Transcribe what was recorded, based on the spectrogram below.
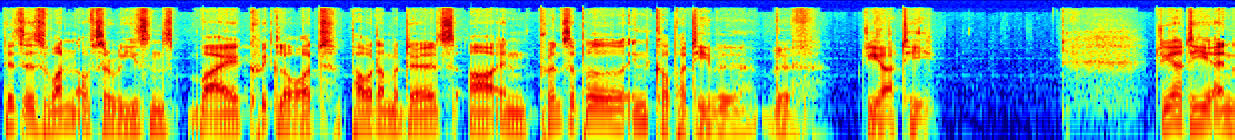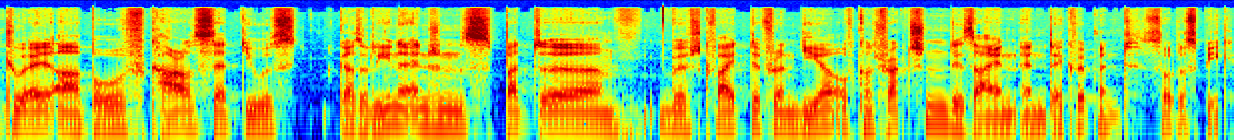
this is one of the reasons why QuickLoad powder models are in principle incompatible with GRT. GRT and QL are both cars that use gasoline engines, but uh, with quite different year of construction, design and equipment, so to speak.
